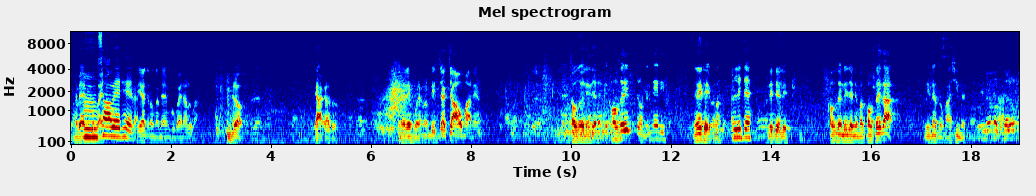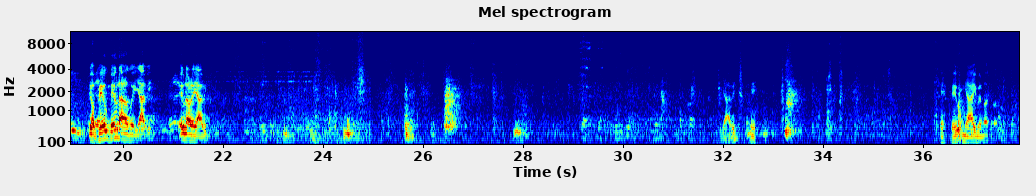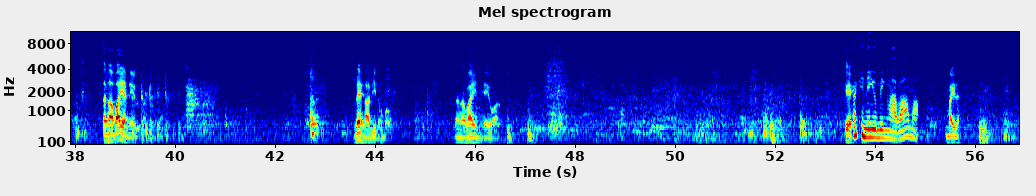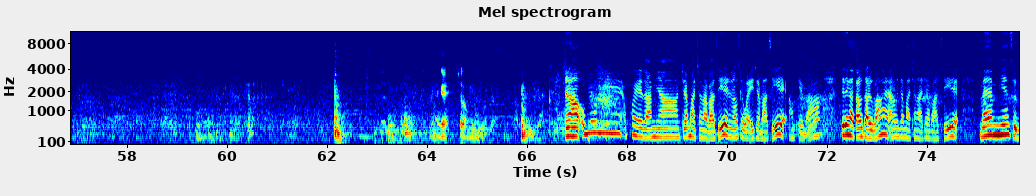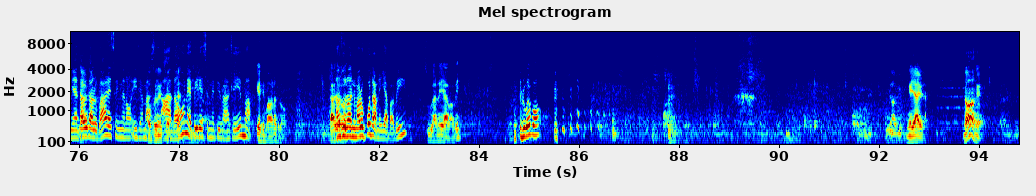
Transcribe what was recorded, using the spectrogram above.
ငပြိုင်ကိုပိုင်စားပဲထည့်လိုက်တရားကျွန်တော်ငပြိုင်ကိုပိုင်လာလို့ပါအဲ့တော့ရရဆိုနည်းနည်းမှုတယ်နော်ဒီကြာကြာအောင်ပါနဲ့ခေါက်ဆွဲလေးတဲ့နဲ့ခေါက်ဆွဲကျွန်တော်နည်းနည်းလေးနည်းနည်းထိပ်ပါနော်အလစ်တဲ့ လေးတဲ့လေးခေါက်ဆွဲလေးတဲ့နဲ့ပါခေါက်ဆွဲကလေးနဲ့ဆိုမရှိမယ်ကျွန်တော်တို့ပြောဘဲဘဲလာတော့ကိုရပြီဘဲလာတော့ရပြီရပြီဟေးကဲဘဲအများကြီးပဲเนาะကျွန်တော်တို့တန်ငါပါရနေလို့ပါ မဲလာပြီတော့ပေါ့တန်ငါပါရနေရောကဲ မခင်နေယူမင်္ဂလာပါအမ မိုက်လားโอเคချက်တော့မယူဘူးပါ ကျွန်တော်အမွန်းနဲ့အဖွဲသားများကျမ်းမာချမ်းသာပါစေတဲ့နောက်ဆက်ဝဲအေးချမ်းပါစေတဲ့ဟုတ်ကဲ့ပါတိတဲ့ကတာလို့တာလို့ပါအားလုံးကျမ်းမာချမ်းသာကြပါစေတဲ့မမ်းမြင့်စုမြန်တာလို့တာလို့ပါတဲ့စိတ်နှလုံးအေးချမ်းပါစေအားလုံးနဲ့ပေးတဲ့စနေပြပါစေအမကဲဒီမှာတော့ကျွန်တော်အဲဆိုတော့ညီမတို့ပွတ်တာနဲ့ရပါပြီစူရနဲ့ရပါပြီဒီလိုပဲပေါ့ငယ်ရပြီလားနော်ငယ်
